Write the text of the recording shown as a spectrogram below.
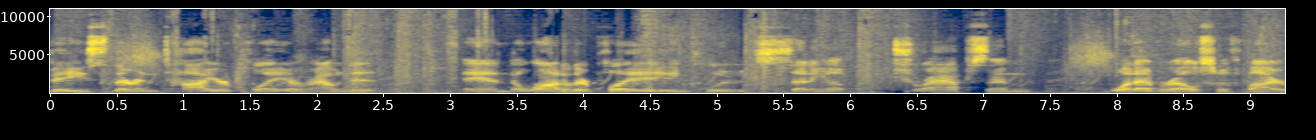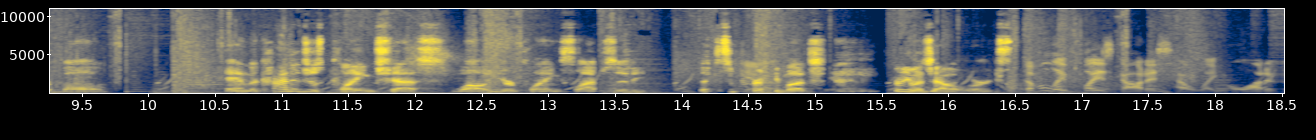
base their entire play around it, and a lot of their play includes setting up traps and whatever else with fireball. And they're kind of just playing chess while you're playing Slap City. That's pretty much, pretty much how it works. Double A plays Goddess how like a lot of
